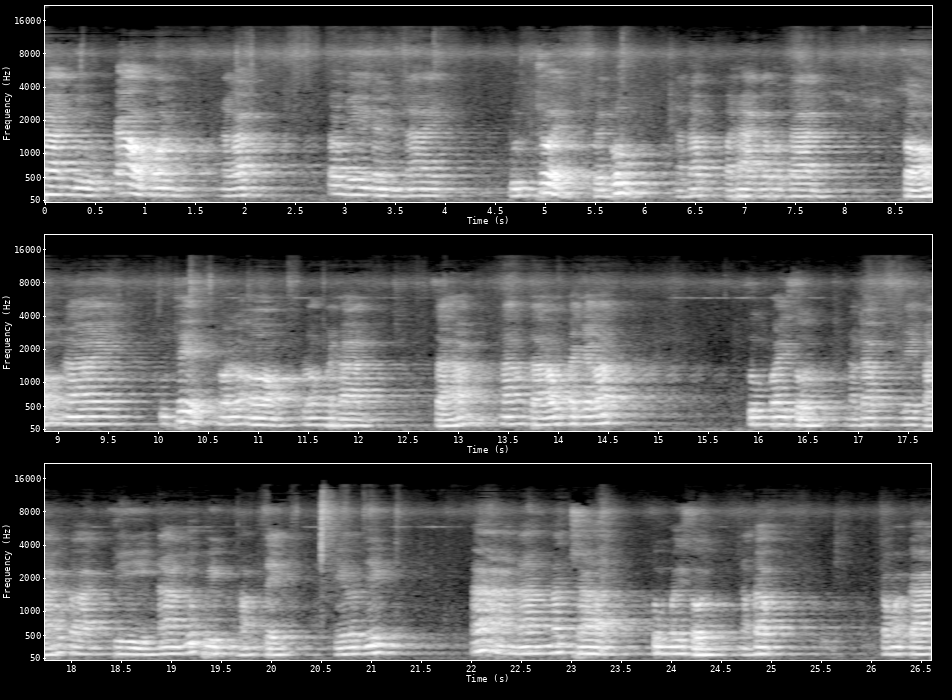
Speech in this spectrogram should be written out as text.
งานอยู่เก้าคนนะครับ ก็มีหนึ่งนายบุญช่วยเกิดพุ่มนะครับ ประธานกรรมการสองนายสุเทพนวลออรองประธานสามนางสาวกัญญาลัตน์สุขไวสดนะครับเลขานุการสี่นางยุพินคำเสงเนรยิ ห้านางนัชชาตุงใบสนนะครับ กรรมการ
